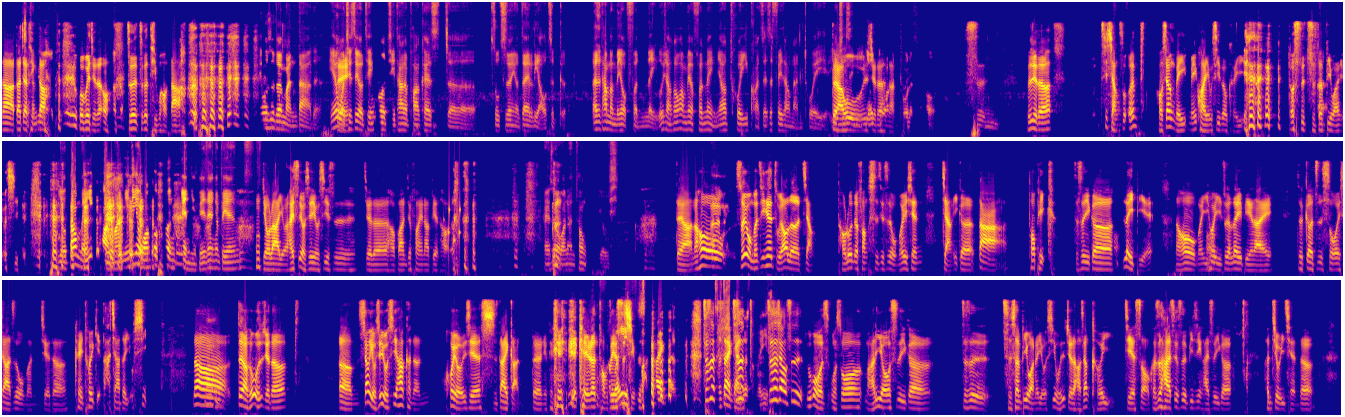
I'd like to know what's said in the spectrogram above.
那大家听到会不会觉得哦，这个这个题目好大啊？题目是真的蛮大的，因为我其实有听过其他的 podcast 的主持人有在聊这个，但是他们没有分类。我想说话没有分类，你要推一款实在是非常难推耶。对啊，我我就觉得很难推的时候，是，嗯、我就觉得是想说，嗯。好像每每款游戏都可以，都是此生必玩游戏。有到每一款吗？你一定有玩过粪便，你别在那边。有啦有啦，还是有些游戏是觉得好吧，你就放在那边好了。还是玩的很痛苦的游戏。对啊，然后，所以我们今天主要的讲讨论的方式就是，我们会先讲一个大 topic，只是一个类别，然后我们也会以这个类别来。就各自说一下，就是我们觉得可以推给大家的游戏。那、嗯、对啊，可是我是觉得，呃，像有些游戏它可能会有一些时代感，对，你可以 可以认同这件事情吗？就是时代感是什么意思？就是像是如果我我说马里欧是一个就是此生必玩的游戏，我就觉得好像可以接受。可是还就是毕竟还是一个很久以前的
